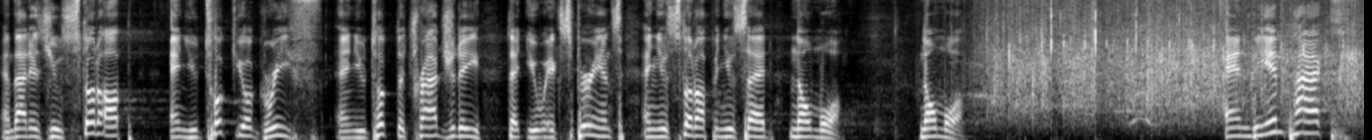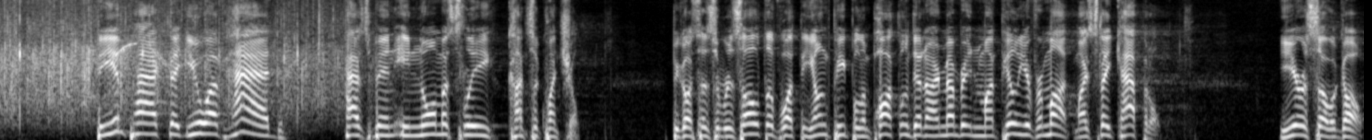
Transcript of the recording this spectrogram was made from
And that is you stood up and you took your grief and you took the tragedy that you experienced and you stood up and you said, no more, no more. And the impact, the impact that you have had has been enormously consequential. Because as a result of what the young people in Parkland did, I remember in Montpelier, Vermont, my state capital, a year or so ago,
